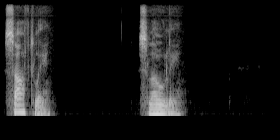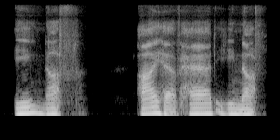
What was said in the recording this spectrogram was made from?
softly, slowly. Enough. I have had enough.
